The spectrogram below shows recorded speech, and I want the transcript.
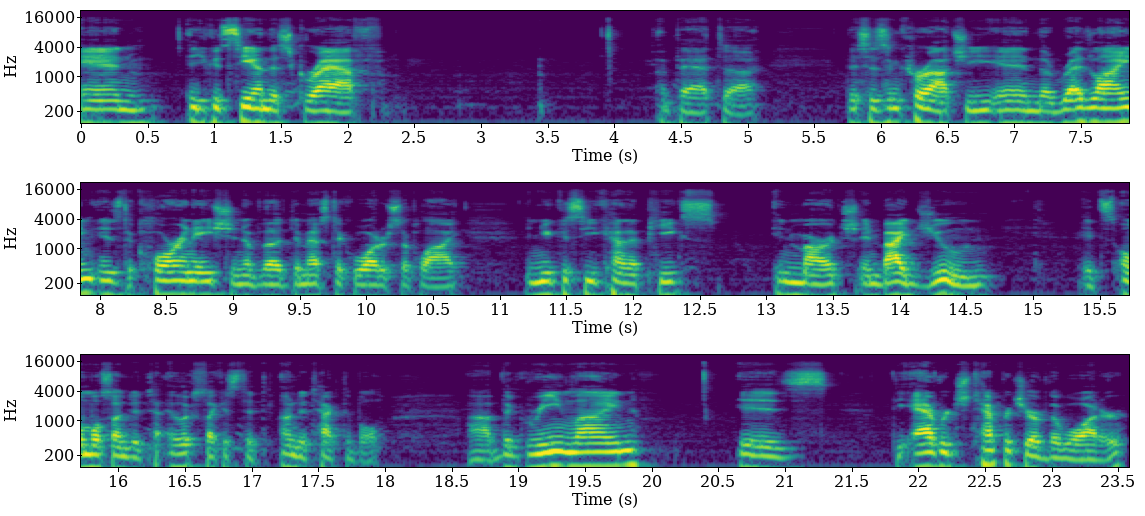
And you can see on this graph that uh, this is in Karachi, and the red line is the chlorination of the domestic water supply. And you can see kind of peaks in March, and by June, it's almost undetectable. It looks like it's undetectable. Uh, the green line is the average temperature of the water,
